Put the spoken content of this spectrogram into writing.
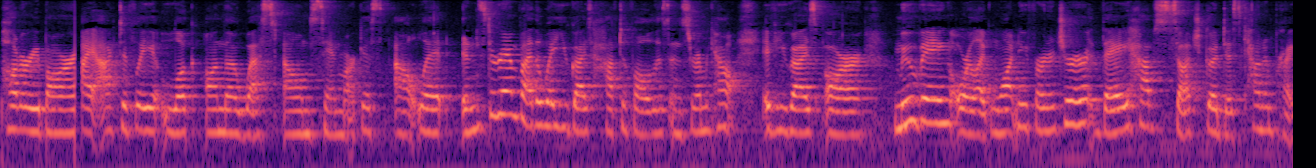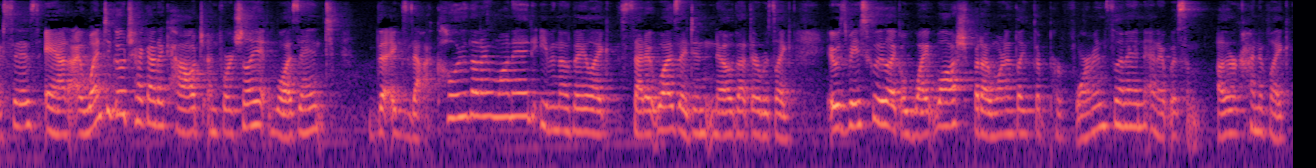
Pottery Barn. I actively look on the West Elm San Marcos outlet Instagram. By the way, you guys have to follow this Instagram account if you guys are moving or like want new furniture. They have such good discounted prices. And I went to go check out a couch. Unfortunately, it wasn't the exact color that I wanted, even though they like said it was. I didn't know that there was like, it was basically like a whitewash, but I wanted like the performance linen and it was some other kind of like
